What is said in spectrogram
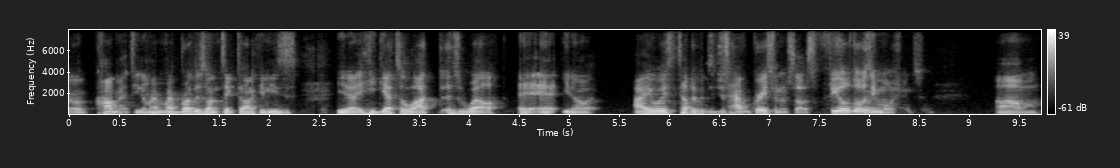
a comment, you know, my, my brother's on TikTok and he's, you know, he gets a lot as well. Uh, you know, I always tell people to just have grace on themselves, feel those Mm. emotions, um,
